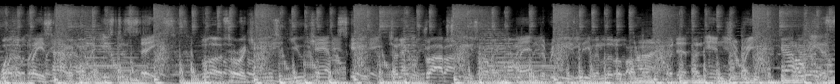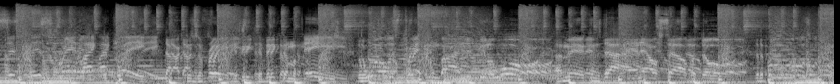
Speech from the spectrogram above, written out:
Weather plays havoc on the eastern states. Floods, hurricanes, and you can't escape. Tornadoes drop trees, hurling home and debris, leaving little behind for death and injury. Gonorrhea, syphilis, spread like the plague. Doctors afraid to treat the victim of age. The world is threatened by nuclear war. Americans die in El Salvador. The people's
